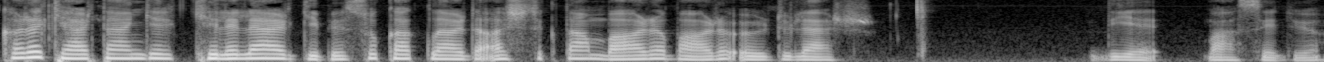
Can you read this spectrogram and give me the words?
Kara kertenkeleler gibi sokaklarda açlıktan bağıra bağıra öldüler diye bahsediyor.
